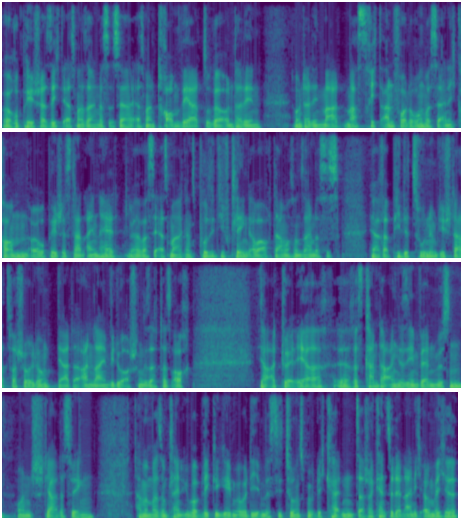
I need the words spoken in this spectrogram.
europäischer Sicht erstmal sagen, das ist ja erstmal ein Traumwert, sogar unter den, unter den Maastricht-Anforderungen, was ja eigentlich kaum ein europäisches Land einhält, äh, was ja erstmal ganz positiv klingt, aber auch da muss man sagen, dass es ja rapide zunimmt, die Staatsverschuldung. Ja, da Anleihen, wie du auch schon gesagt hast, auch ja aktuell eher äh, riskanter angesehen werden müssen. Und ja, deswegen haben wir mal so einen kleinen Überblick gegeben über die Investitionsmöglichkeiten. Sascha, kennst du denn eigentlich irgendwelche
